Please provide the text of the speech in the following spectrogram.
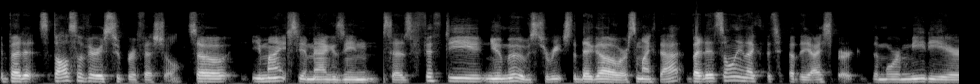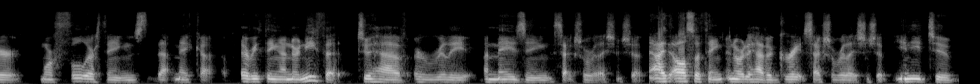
but it's also very superficial. So you might see a magazine says 50 new moves to reach the big O or something like that, but it's only like the tip of the iceberg. The more meatier, more fuller things that make up everything underneath it to have a really amazing sexual relationship. I also think in order to have a great sexual relationship, you need to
